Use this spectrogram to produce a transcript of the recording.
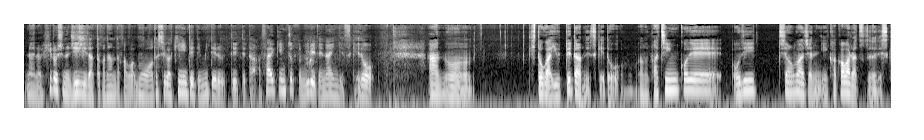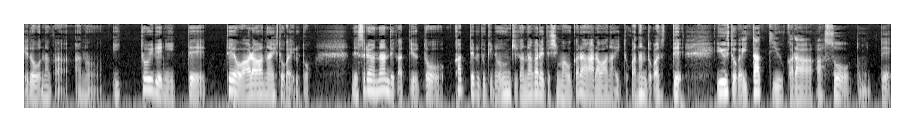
なんだろ、ヒロシのじじだったかなんだかは、もう私が気に入ってて見てるって言ってた。最近ちょっと見れてないんですけど、あの、人が言ってたんですけど、あの、パチンコでおじいちゃんおばあちゃんに関わらずですけど、なんか、あの、トイレに行って手を洗わない人がいると。で、それはなんでかっていうと、飼ってる時の運気が流れてしまうから洗わないとかなんとかっていう人がいたっていうから、あ、そうと思って。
